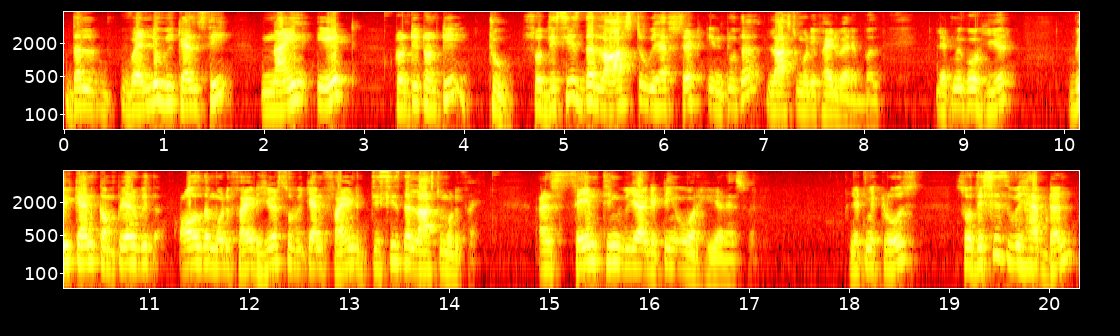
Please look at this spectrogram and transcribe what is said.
the value we can see 98 2022 so this is the last we have set into the last modified variable. Let me go here. We can compare with all the modified here so we can find this is the last modified. And same thing we are getting over here as well. Let me close. So this is we have done.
